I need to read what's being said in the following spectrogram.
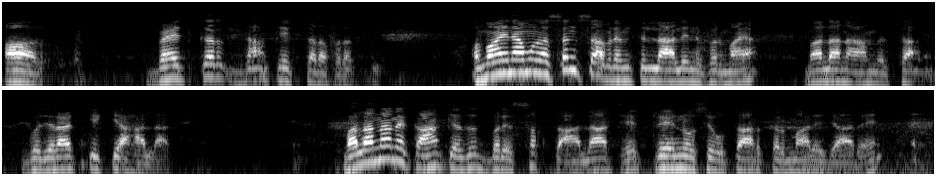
اور بیٹھ کر ڈاک ایک طرف رکھ دی۔ اور ماں انعام الحسن صاحب رحمت اللہ علیہ نے فرمایا، مولانا احمد صاحب، گجرات کے کیا حالات ہیں؟ مولانا نے کہا کہ حضرت بڑے سخت حالات ہیں، ٹرینوں سے اتار کر مارے جا رہے ہیں۔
